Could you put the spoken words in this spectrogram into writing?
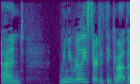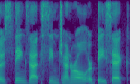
And when you really start to think about those things that seem general or basic,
